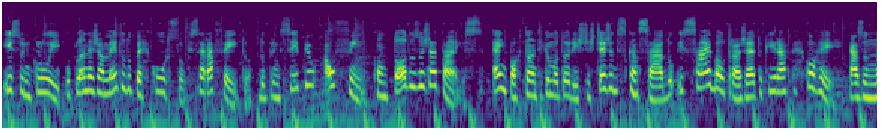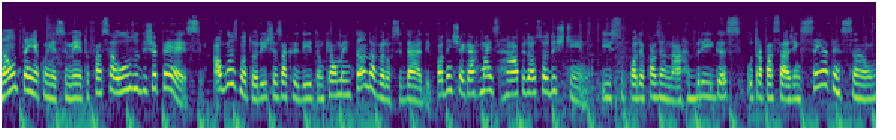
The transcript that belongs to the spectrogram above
Isso inclui o planejamento do percurso que será feito, do princípio ao fim, com todos os detalhes. É importante que o motorista esteja descansado e saiba o trajeto que irá percorrer. Caso não tenha conhecimento, faça uso de GPS. Alguns motoristas acreditam que aumentando a velocidade podem chegar mais rápido ao seu destino. Isso pode ocasionar brigas, ultrapassagens sem atenção,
